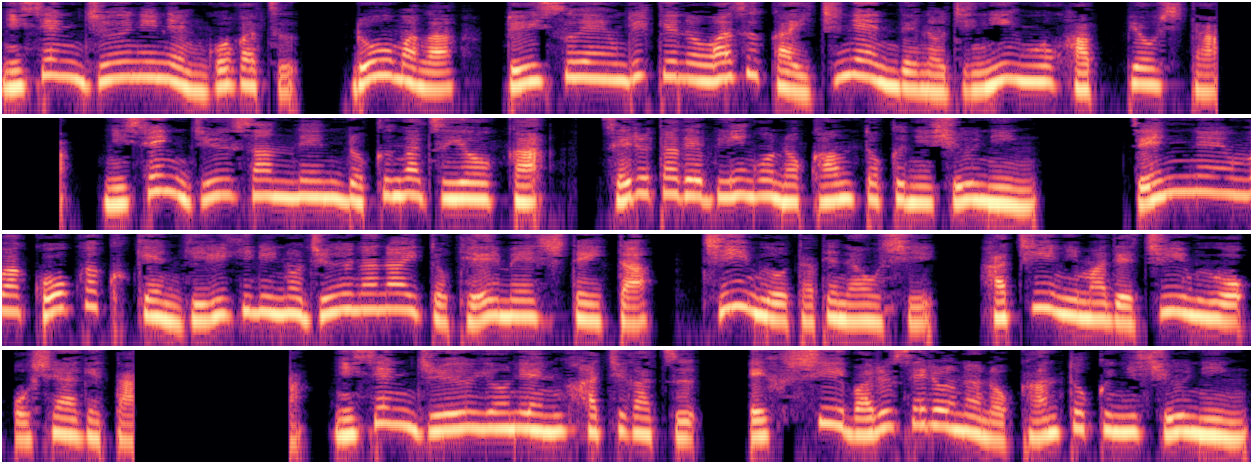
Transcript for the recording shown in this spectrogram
2012年5月、ローマがルイス・エンリケのわずか1年での辞任を発表した。2013年6月8日、セルタ・デ・ビーゴの監督に就任。前年は降格圏ギリギリの17位と低迷していたチームを立て直し、8位にまでチームを押し上げた。2014年8月、FC バルセロナの監督に就任。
